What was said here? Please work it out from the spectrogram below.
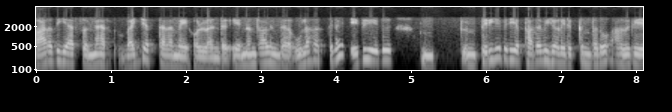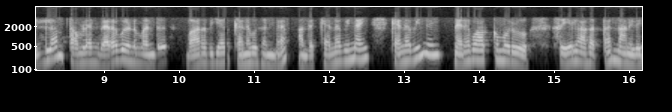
பாரதியார் சொன்னார் வைய தலைமை கொள்ளண்டு. ஏனென்றால் இந்த உலகத்தில் எது எது பெரிய பெரிய பதவிகள் இருக்கின்றதோ அதில் எல்லாம் தமிழன் வர வேண்டும் என்று பாரதியார் கனவு கண்டார். அந்த கனவினை கனவினை நனவாக்கும் ஒரு செயலாகத்தான் நான் இதை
